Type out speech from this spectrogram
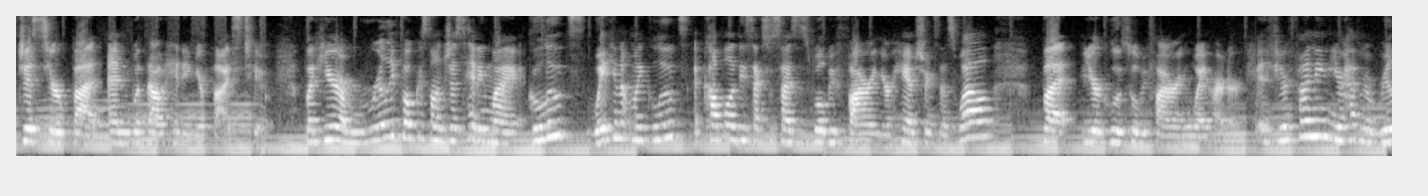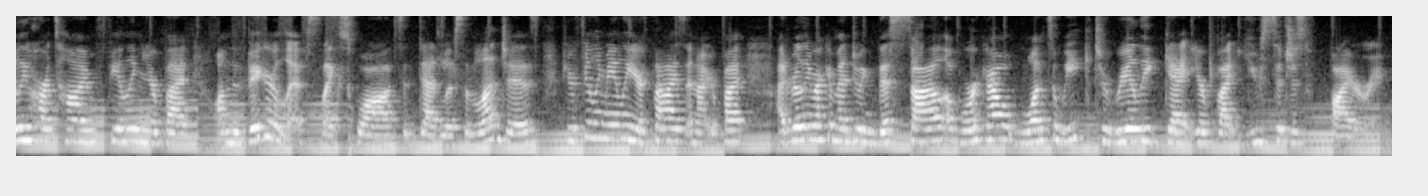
just your butt and without hitting your thighs too. But here I'm really focused on just hitting my glutes, waking up my glutes. A couple of these exercises will be firing your hamstrings as well but your glutes will be firing way harder. If you're finding you're having a really hard time feeling your butt on the bigger lifts like squats and deadlifts and lunges, if you're feeling mainly your thighs and not your butt, I'd really recommend doing this style of workout once a week to really get your butt used to just firing.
